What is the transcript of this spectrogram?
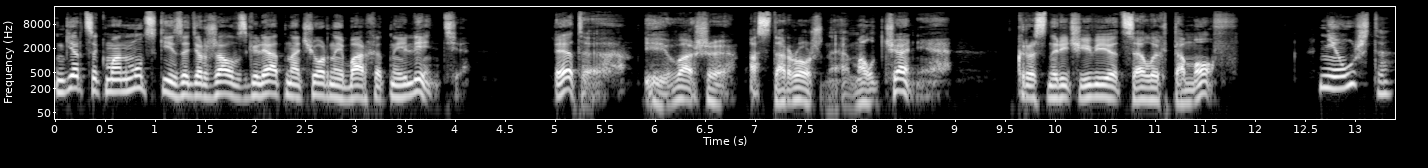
Герцог Манмутский задержал взгляд на черной бархатной ленте. Это и ваше осторожное молчание красноречивее целых томов. Неужто?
